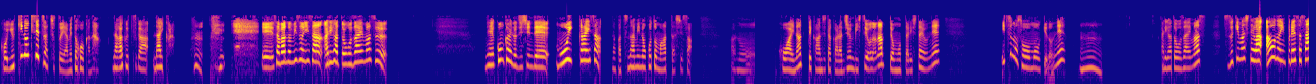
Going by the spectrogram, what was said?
こう、雪の季節はちょっとやめとこうかな。長靴がないから。うん。えー、サバの味噌煮さん、ありがとうございます。ね、今回の地震で、もう一回さ、なんか津波のこともあったしさ、あの、怖いなって感じたから準備必要だなって思ったりしたよね。いつもそう思うけどね。うん。ありがとうございます。続きましては、青のインプレッサさん、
